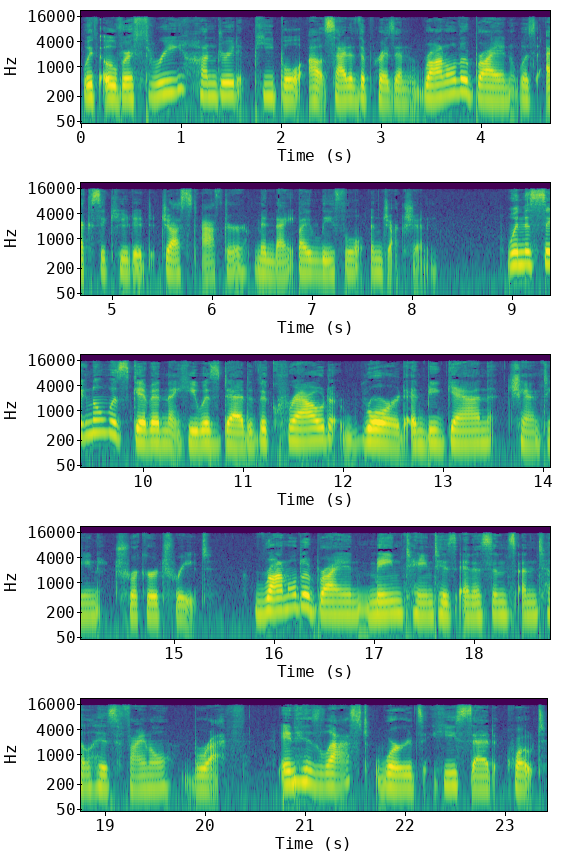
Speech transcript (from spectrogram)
with over 300 people outside of the prison, Ronald O'Bryan was executed just after midnight by lethal injection. When the signal was given that he was dead, the crowd roared and began chanting trick or treat. Ronald O'Bryan maintained his innocence until his final breath. In his last words, he said, quote,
